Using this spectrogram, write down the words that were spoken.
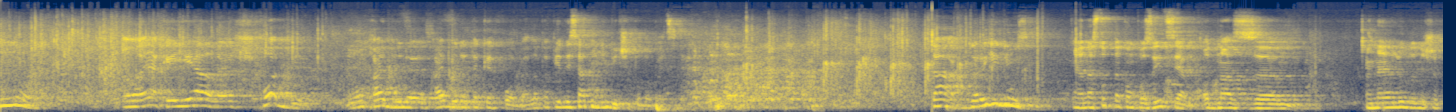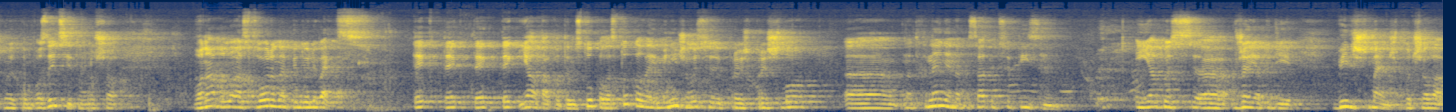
Ну, але яке є, але ж хобі. Ну, хай буде, хай буде таке хобі, але по 50 мені більше подобається. Так, дорогі друзі, е, наступна композиція одна з е, найулюбленіших моїх композицій, тому що вона була створена під олівець. Тик, тик, тик, тик. Я отак от стукала, стукала, і мені чогось прийшло е, натхнення написати цю пісню. І якось е, вже я тоді більш-менш почала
